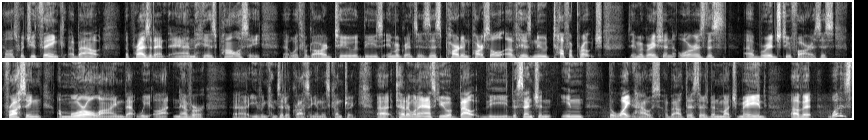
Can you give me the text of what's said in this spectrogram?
Tell us what you think about the president and his policy uh, with regard to these immigrants. Is this part and parcel of his new tough approach to immigration, or is this a bridge too far? Is this crossing a moral line that we ought never? Uh, even consider crossing in this country. Uh, Ted, I want to ask you about the dissension in the White House about this. There's been much made of it. What is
